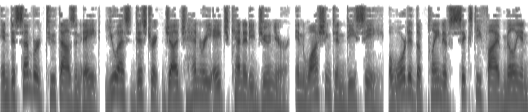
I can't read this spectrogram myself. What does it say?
In December 2008, U.S. District Judge Henry H. Kennedy, Jr., in Washington, D.C., awarded the plaintiffs $65 million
